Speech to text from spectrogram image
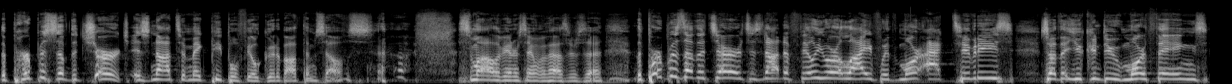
the purpose of the church is not to make people feel good about themselves. Smile if you understand what the Pastor said. The purpose of the church is not to fill your life with more activities so that you can do more things.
